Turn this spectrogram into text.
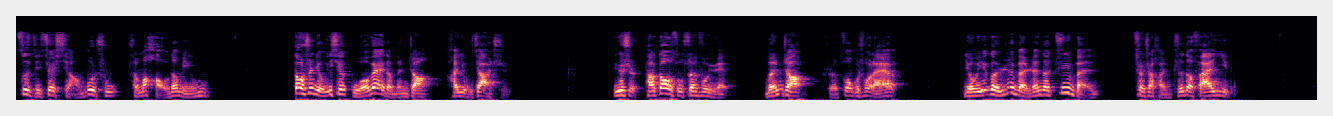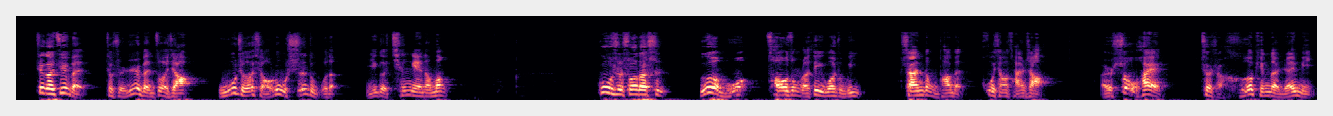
自己却想不出什么好的名目，倒是有一些国外的文章很有价值。于是他告诉孙福元，文章是做不出来了，有一个日本人的剧本却是很值得翻译的。这个剧本就是日本作家武者小路实读的一个青年的梦。故事说的是恶魔操纵了帝国主义，煽动他们互相残杀，而受害的却是和平的人民。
